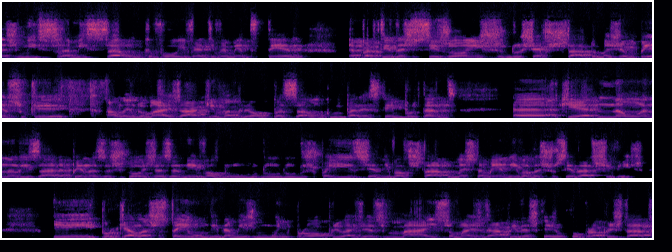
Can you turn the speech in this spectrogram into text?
as miss a missão que vou efetivamente ter a partir das decisões do chefe de Estado. Mas eu penso que, além do mais, há aqui uma preocupação que me parece que é importante, uh, que é não analisar apenas as coisas a nível do, do, dos países, a nível do Estado, mas também a nível das sociedades civis. E porque elas têm um dinamismo muito próprio, às vezes mais são mais rápidas que o próprio Estado,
